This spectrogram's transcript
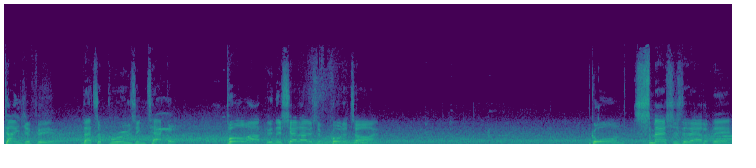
Dangerfield. That's a bruising tackle. Ball up in the shadows of quarter time. Gawn smashes it out of there.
